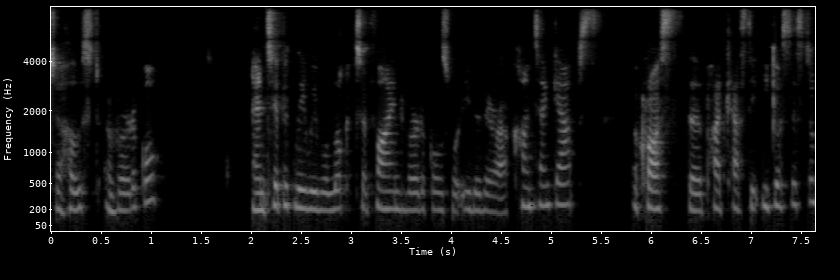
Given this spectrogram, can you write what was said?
to host a vertical. And typically, we will look to find verticals where either there are content gaps across the podcasting ecosystem,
